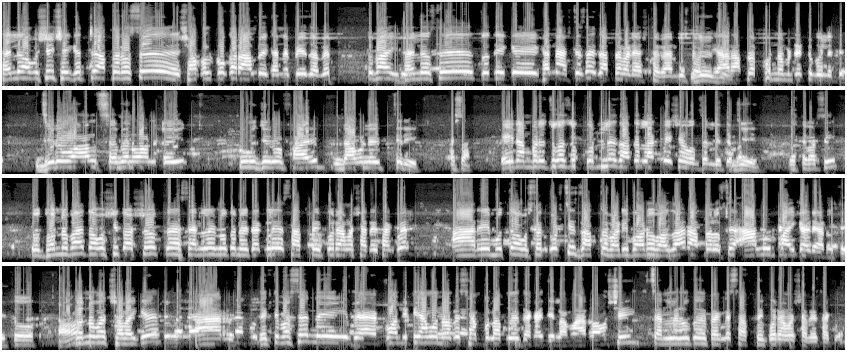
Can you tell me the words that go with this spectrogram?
তাহলে অবশ্যই সেক্ষেত্রে আপনার হচ্ছে সকল প্রকার আলো এখানে পেয়ে যাবেন। তো ভাই তাহলে হচ্ছে যদি এখানে আসতে চাই যাত্রা বাড়ি আসতে হবে আর বুঝতে পারছি। আর আপনার ফোন নাম্বারটা একটু বলে দেন। Zero one seven one eight two zero five double eight three. আচ্ছা এই নাম্বারে যোগাযোগ করলে যাদের লাগবে এসে হোলসেল নিতে পারবে। বুঝতে পারছি। তো ধন্যবাদ অবশ্যই দর্শক চ্যানেলে নতুন হয়ে থাকলে সাবস্ক্রাইব করে আমার সাথে থাকবেন। আর এই মুহূর্তে অবস্থান করছি যাত্রাবাড়ি বড় বাজার আপনার হচ্ছে আলুর পাইকারি আড়তে। তো হ্যাঁ। ধন্যবাদ সবাইকে। আর দেখতে পাচ্ছেন এই কোয়ালিটি এমন হবে স্যাম্পল আপনাদের দেখাই দিলাম। আর অবশ্যই চ্যানেলে নতুন হয়ে থাকলে সাবস্ক্রাইব করে আমার সাথে থাকবেন।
